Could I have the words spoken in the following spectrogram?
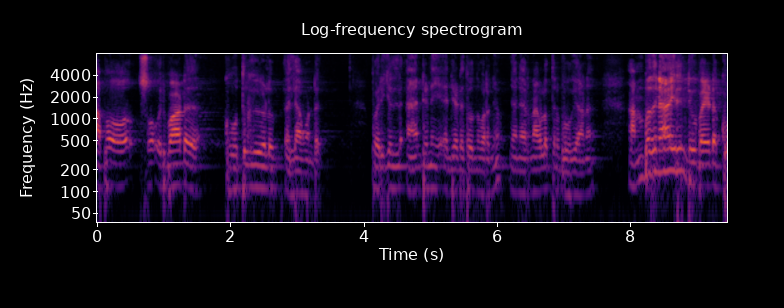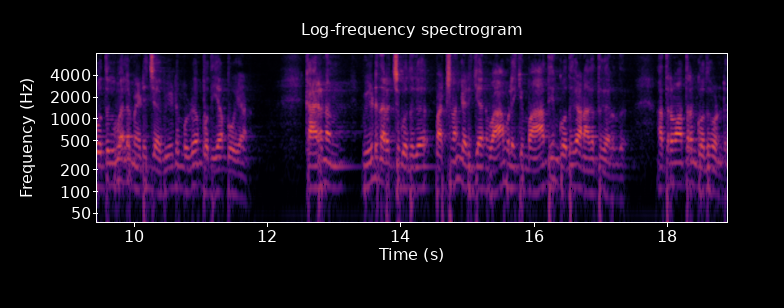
അപ്പോൾ ഒരുപാട് കൊതുകുകളും എല്ലാം ഉണ്ട്. അപ്പോൾ ഒരിക്കൽ ആന്റണി എന്റെ അടുത്ത് ഒന്ന് പറഞ്ഞു ഞാൻ എറണാകുളത്തിന് പോവുകയാണ്. അമ്പതിനായിരം രൂപയുടെ കൊതുക് വല മേടിച്ച് വീട് മുഴുവൻ പൊതിയാൻ പോവുകയാണ്. കാരണം വീട് നിറച്ച് കൊതുക് ഭക്ഷണം കഴിക്കാൻ വാ വിളിക്കുമ്പോൾ ആദ്യം കൊതുകാണ് അകത്ത് കയറുന്നത്. അത്രമാത്രം കൊതുകുണ്ട്.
